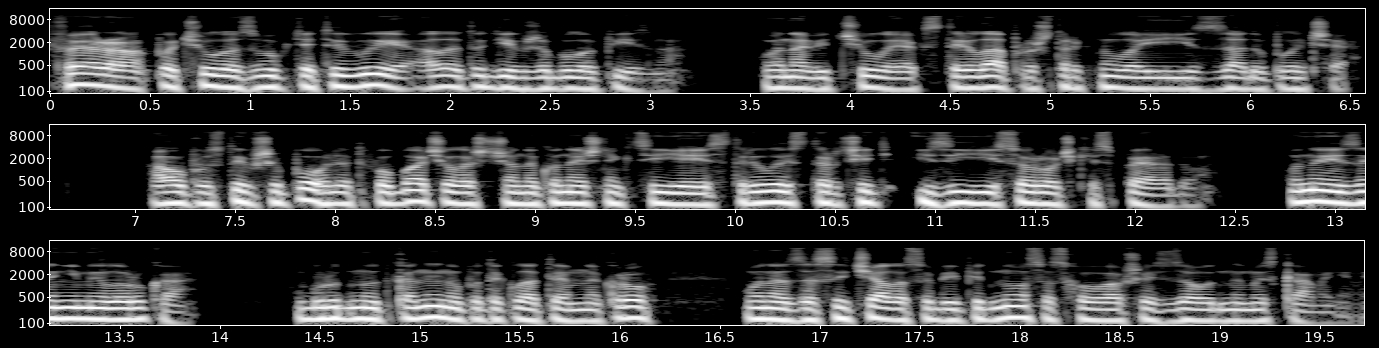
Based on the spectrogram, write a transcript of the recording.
Феро почула звук тятиви, але тоді вже було пізно. Вона відчула, як стріла проштрикнула її ззаду плече. а опустивши погляд, побачила, що наконечник цієї стріли стирчить із її сорочки спереду. У неї заніміла рука. У брудну тканину потекла темна кров, вона засичала собі під носа, сховавшись за одним із каменів.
